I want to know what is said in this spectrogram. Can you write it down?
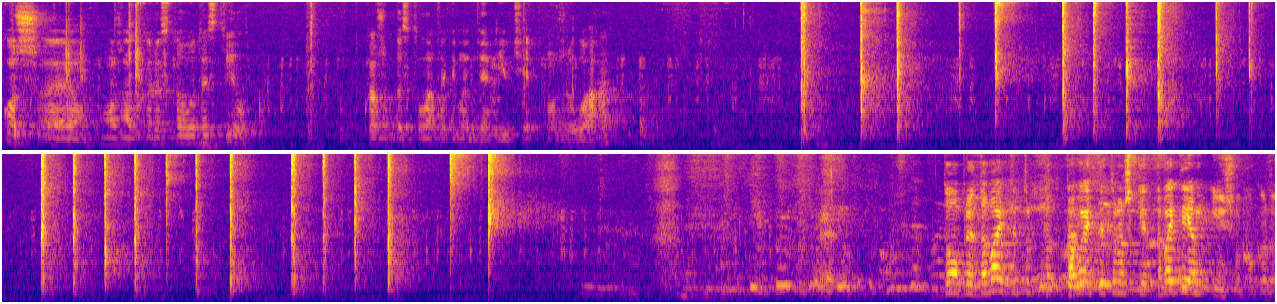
Також е, можна використовувати стіл. Покажу без стола, так і ми будемо вчити. Може, увага. Добре, давайте, давайте трошки, давайте я вам іншу покажу.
